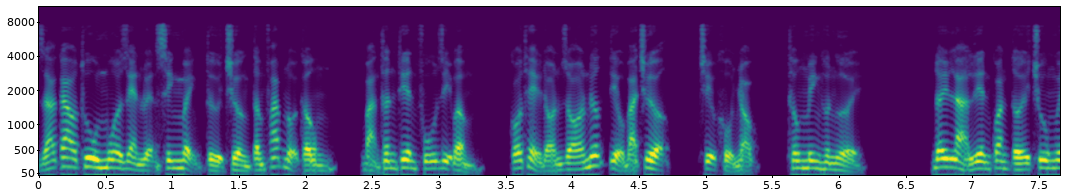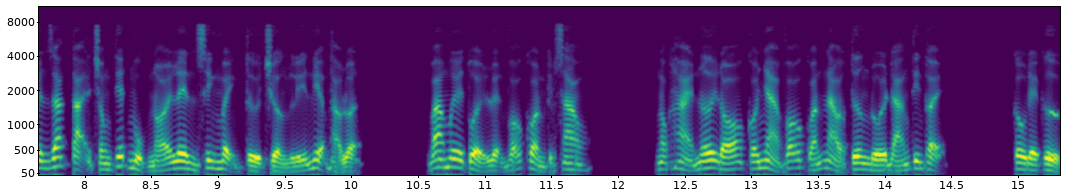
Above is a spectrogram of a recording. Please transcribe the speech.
Giá cao thu mua rèn luyện sinh mệnh từ trường tâm pháp nội công, bản thân thiên phú dị bẩm, có thể đón gió nước tiểu bá trượng, chịu khổ nhọc, thông minh hơn người. Đây là liên quan tới chu nguyên giác tại trong tiết mục nói lên sinh mệnh từ trường lý niệm thảo luận. Ba mươi tuổi luyện võ còn kịp sao? Ngọc hải nơi đó có nhà võ quán nào tương đối đáng tin cậy? Câu đề cử.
